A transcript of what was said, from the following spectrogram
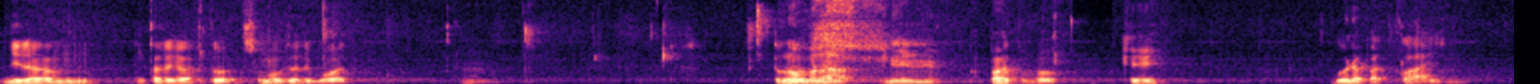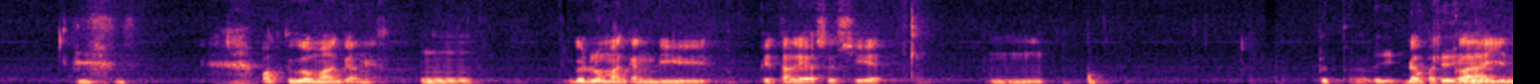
Di dalam interior tuh semua bisa dibuat. Terus gue pernah gini apa itu bro? Oke gue dapat klien waktu gue magang ya hmm. gue dulu magang di Pitali Associate Hmm. Petali. dapat Oke. klien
